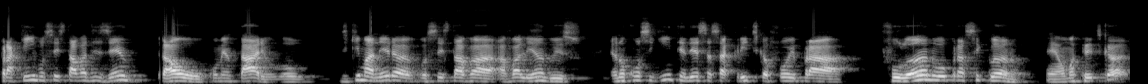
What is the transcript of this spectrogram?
para quem você estava dizendo tal comentário ou de que maneira você estava avaliando isso. Eu não consegui entender se essa crítica foi para fulano ou para ciclano. É uma crítica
